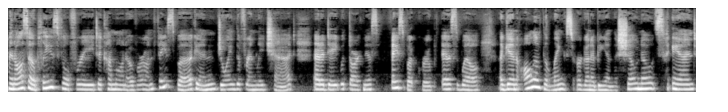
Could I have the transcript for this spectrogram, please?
and also, please feel free to come on over on Facebook and join the friendly chat at a date with darkness Facebook group as well. Again, all of the links are going to be in the show notes. And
